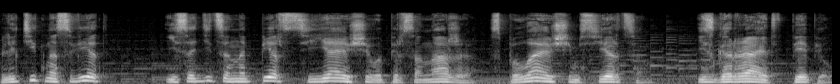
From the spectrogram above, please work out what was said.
летит на свет и садится на перст сияющего персонажа с пылающим сердцем и сгорает в пепел.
